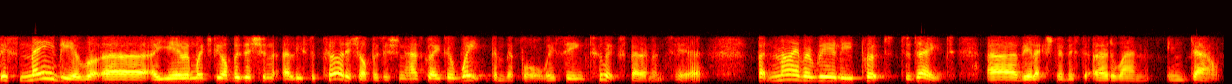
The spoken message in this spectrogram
this may be a, uh, a, year in which the opposition, at least the Kurdish opposition, has greater weight than before. We're seeing two experiments here, but neither really put to date uh, the election of Mr. Erdogan in doubt.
